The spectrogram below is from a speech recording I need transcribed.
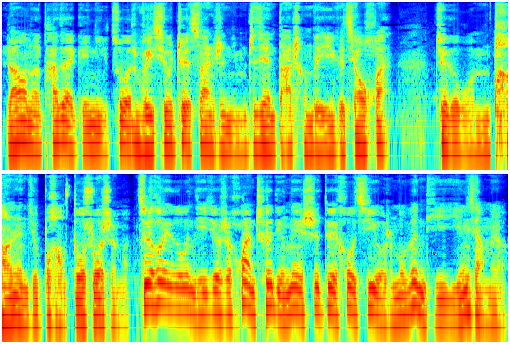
然后呢，他再给你做维修，这算是你们之间达成的一个交换。这个我们旁人就不好多说什么。最后一个问题就是换车顶内饰对后期有什么问题影响没有？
